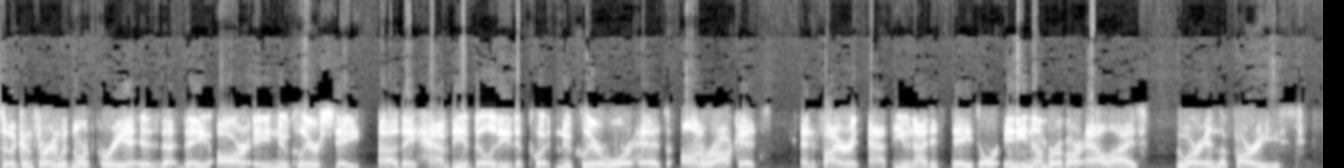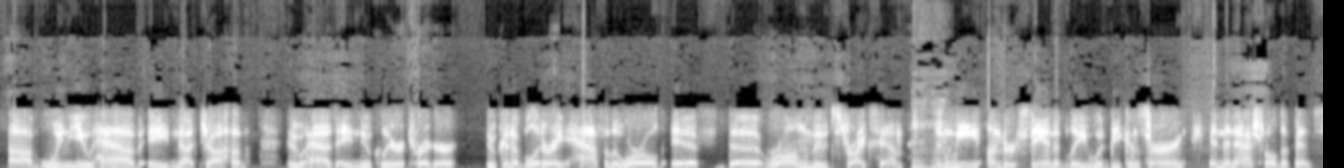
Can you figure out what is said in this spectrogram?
So the concern with North Korea is that they are a nuclear state. Uh, they have the ability to put nuclear warheads on rockets and fire it at the United States or any number of our allies who are in the Far East. Um, when you have a nut job who has a nuclear trigger who can obliterate half of the world if the wrong mood strikes him, then we understandably would be concerned in the national defense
